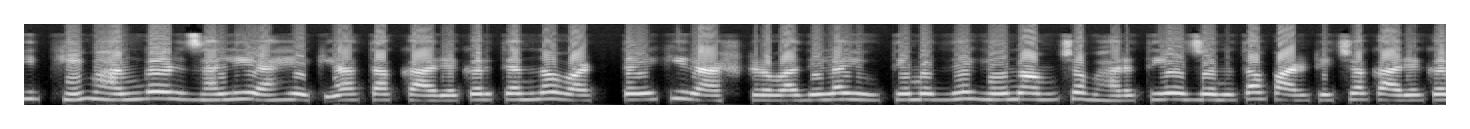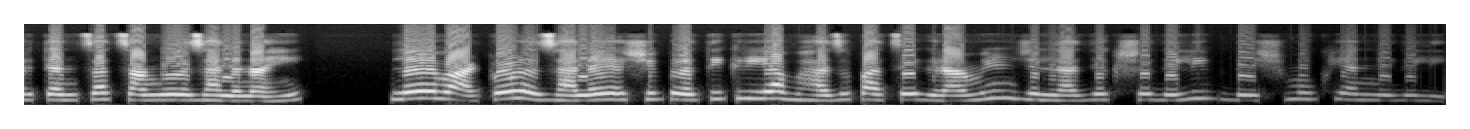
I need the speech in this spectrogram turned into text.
इतकी भानगड झाली आहे की आता कार्यकर्त्यांना वाटतंय की राष्ट्रवादीला युतीमध्ये घेऊन आमच्या भारतीय जनता पार्टीच्या कार्यकर्त्यांचा चांगलं झालं नाही. लय वाटोळ झालंय अशी प्रतिक्रिया भाजपाचे ग्रामीण जिल्हाध्यक्ष दिलीप देशमुख यांनी दिली.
